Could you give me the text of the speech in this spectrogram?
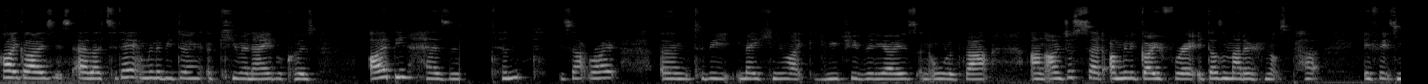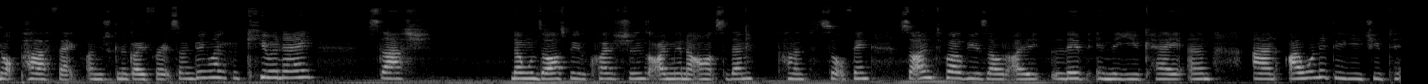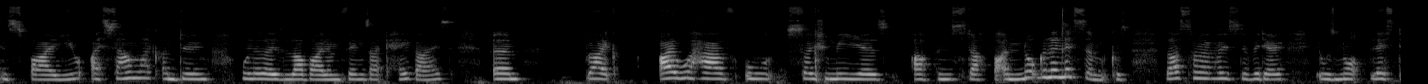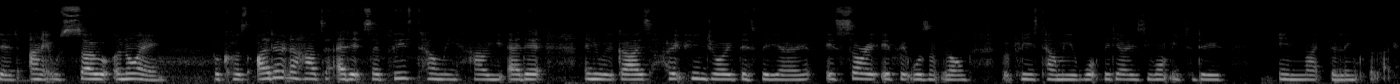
Hi guys, it's Ella. Today I'm going to be doing a Q&A because I've been hesitant, is that right, um, to be making like YouTube videos and all of that. And I just said I'm going to go for it. It doesn't matter if if it's not perfect. I'm just going to go for it. So I'm doing like a Q&A slash no one's asked me the questions. I'm going to answer them kind of sort of thing. So I'm 12 years old. I live in the UK. Um, and I want to do YouTube to inspire you. I sound like I'm doing one of those Love Island things like, hey guys, um, like I will have all social medias up and stuff, but I'm not going to list them because last time I posted a video, it was not listed and it was so annoying because I don't know how to edit. So please tell me how you edit. Anyway, guys, hope you enjoyed this video. It's sorry if it wasn't long, but please tell me what videos you want me to do in like the link below.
